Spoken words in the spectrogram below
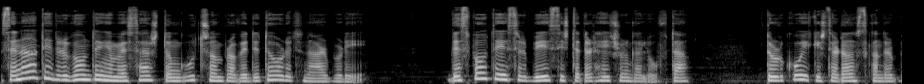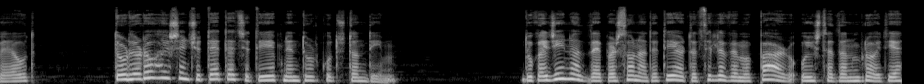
senati dërgonte një mesazh të ngutshëm proveditorit në Arbëri. Despoti i Serbisë ishte tërhequr nga lufta. Turku i kishte rënë Skënderbeut, të urdhëroheshin qytetet që t'i jepnin turkut çdo ndihmë. Dukagjinët dhe personat e tjerë të cilëve më parë u ishte dhënë mbrojtje,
